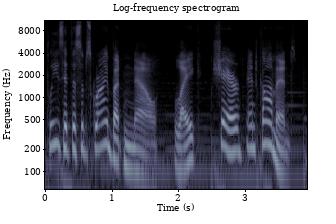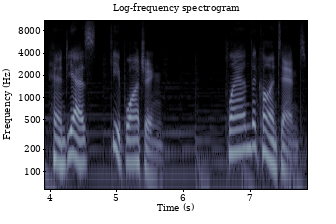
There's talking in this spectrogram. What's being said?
Please hit the subscribe button now like, share, and comment. And yes, keep watching. Plan the content.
